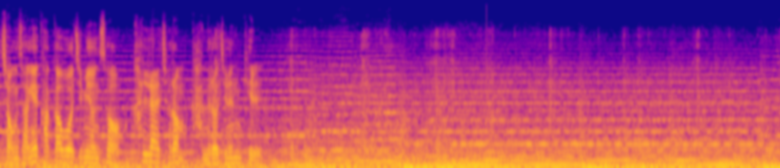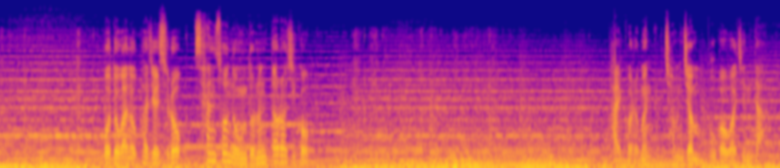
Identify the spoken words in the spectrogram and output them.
정상에 가까워지면서 칼날처럼 가늘어지는 길. 고도가 높아질수록 산소 농도는 떨어지고 발걸음은 점점 무거워진다.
